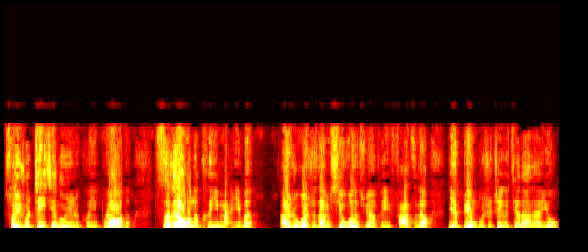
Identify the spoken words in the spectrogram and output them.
所以说这些东西是可以不要的。资料呢，可以买一本啊。如果是咱们星火的学员，可以发资料，也并不是这个阶段来用，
